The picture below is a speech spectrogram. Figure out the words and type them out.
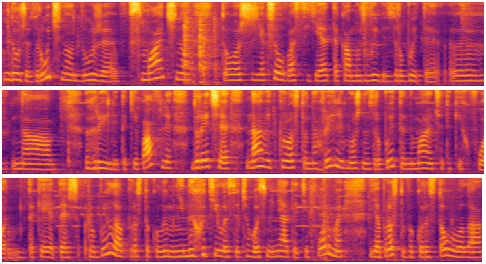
Дуже зручно, дуже смачно. Тож, якщо у вас є така можливість зробити е, на грилі такі вафлі, до речі, навіть просто на грилі можна зробити, не маючи таких форм. Таке я теж робила. Просто коли мені не хотілося чогось міняти ті форми, я просто використовувала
